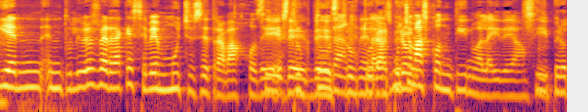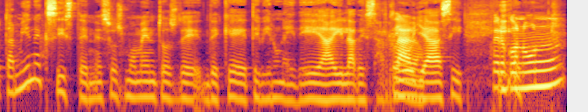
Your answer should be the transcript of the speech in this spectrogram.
Y en, tu libro es verdad que se ve mucho ese trabajo de, estructura, Es mucho más continua la idea. Sí, pero también existen esos momentos de, que te viene una idea y la desarrollas. Y, pero con un...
